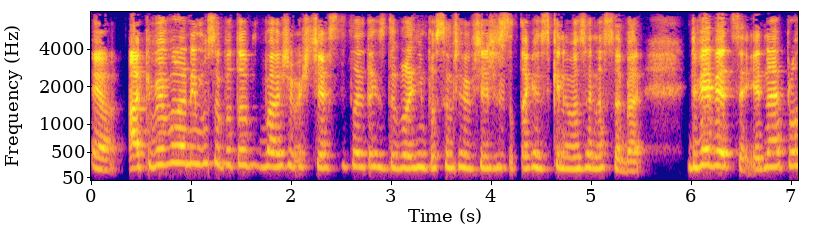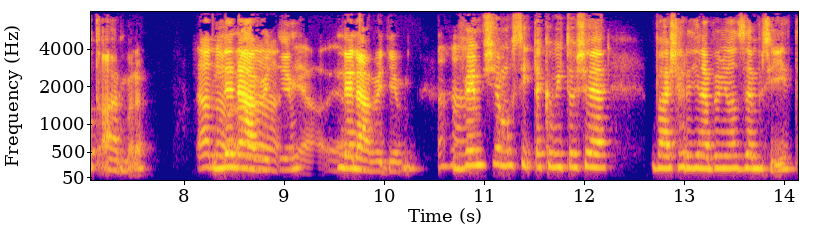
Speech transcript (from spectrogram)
Jo. A k vyvolenému se potom vážu ještě, já si tady tak s dovolením posem, že mi přijde, že se to tak hezky navazuje na sebe. Dvě věci. Jedna je plot armor. Ano, Nenávidím. Uh, jo, jo. Nenávidím. Aha. Vím, že musí takový to, že váš hrdina by měl zemřít,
